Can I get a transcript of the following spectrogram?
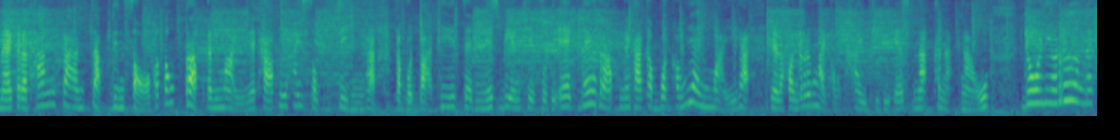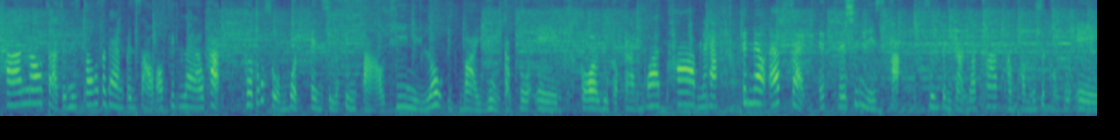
แม้กระทั่งการจับดินสอก็ต้องปรับกันใหม่นะคะเพื่อให้สมจริงค่ะ กับบทบาทที่เจนนิส BNK48 ได้รับนะคะกับบทของยายไหมค่ะ ในละครเรื่องใหม่ของไทย PBS ณขณะเหงา โดยในเรื่องนะคะ นอกจากเจนนิสต้องแสดงเป็นสาวออฟฟิศแล้วค่ะ เธอต้องสวมบทเป็นศิลปินสาวที่มีโลกอีกใบอยู่กับตัวเอง ก็อยู่กับการวาดภาพนะคะ เป็นแนว abstract expressionist ค่ะ ซึ่งเป็นการวาดภาพทำความรู้สึกของตัวเอง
